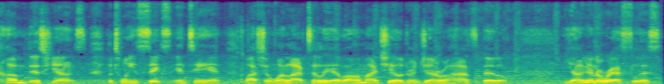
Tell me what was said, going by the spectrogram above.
I'm this young, between six and ten, watching One Life to Live, all my children, General Hospital, Young and the Restless,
